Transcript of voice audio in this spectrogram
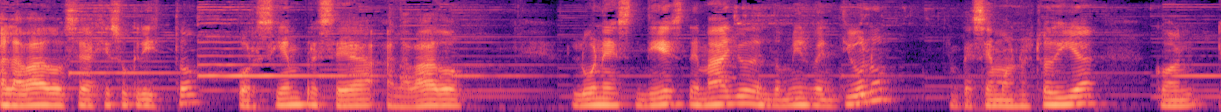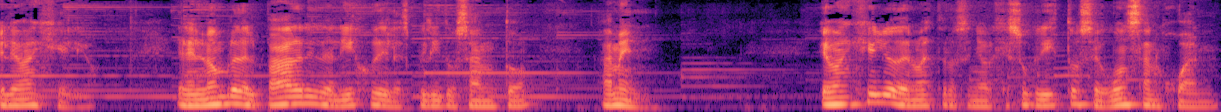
Alabado sea Jesucristo, por siempre sea alabado. Lunes 10 de mayo del 2021, empecemos nuestro día con el Evangelio. En el nombre del Padre, del Hijo y del Espíritu Santo. Amén. Evangelio de nuestro Señor Jesucristo según San Juan.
